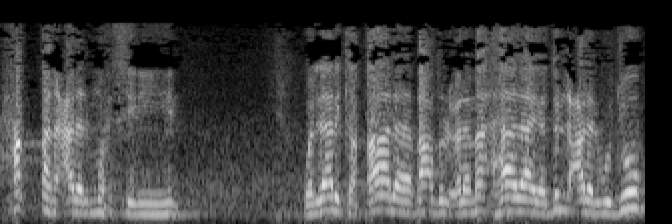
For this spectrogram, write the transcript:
حقا على المحسنين. ولذلك قال بعض العلماء هذا يدل على الوجوب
